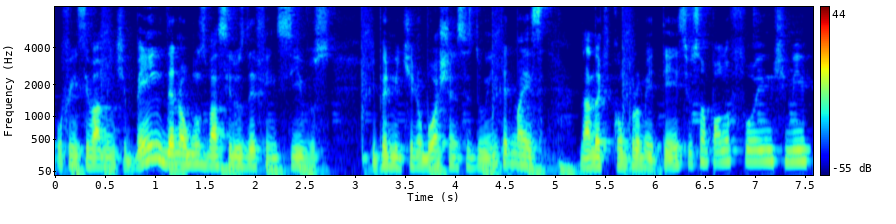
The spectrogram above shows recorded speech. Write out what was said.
ofensivamente bem, dando alguns vacilos defensivos que permitiram boas chances do Inter, mas nada que comprometesse. O São Paulo foi um time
